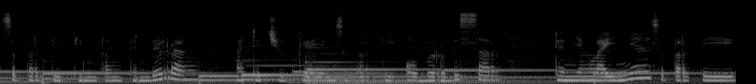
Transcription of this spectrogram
seperti bintang benderang, ada juga yang seperti obor besar, dan yang lainnya seperti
